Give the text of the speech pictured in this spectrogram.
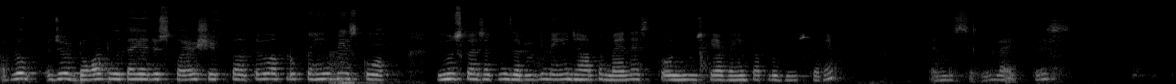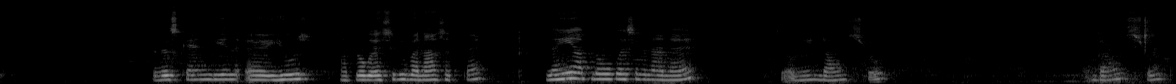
आप लोग जो डॉट होता है या जो स्क्वायर शेप का होता है, वो आप लोग कहीं भी इसको यूज़ कर सकते हैं। ज़रूरी नहीं है जहाँ पे मैंने इसको यूज़ किया, वहीं पे आप लोग यूज़ करें। And like this so this can be use आप लोग ऐसे भी बना सकते हैं। नहीं आप लोगों को ऐसे बनाना है। So again, down stroke. Down stroke.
